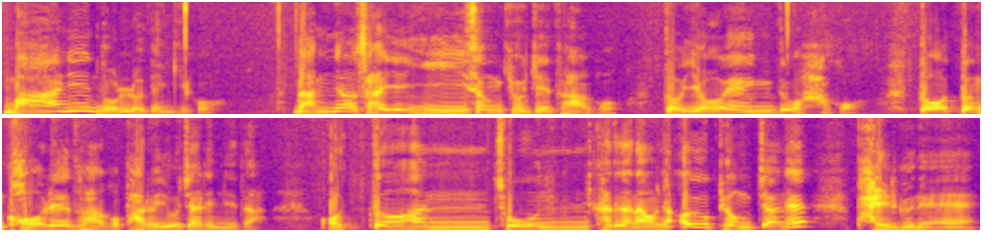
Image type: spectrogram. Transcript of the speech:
많이 놀러 댕기고 남녀 사이에 이성 교제도 하고 또 여행도 하고 또 어떤 거래도 하고 바로 요 자리입니다. 어떠한 좋은 카드가 나오냐? 아유 병자네 밝으네.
